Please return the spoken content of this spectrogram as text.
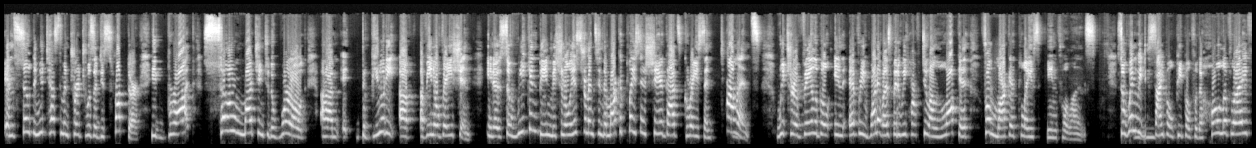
And so the New Testament church was a disruptor. It brought so much into the world, um, it, the beauty of, of innovation, you know, so we can be missional instruments in the marketplace and share God's grace and talents which are available in every one of us, but we have to unlock it for marketplace influence. So when we mm-hmm. disciple people for the whole of life,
